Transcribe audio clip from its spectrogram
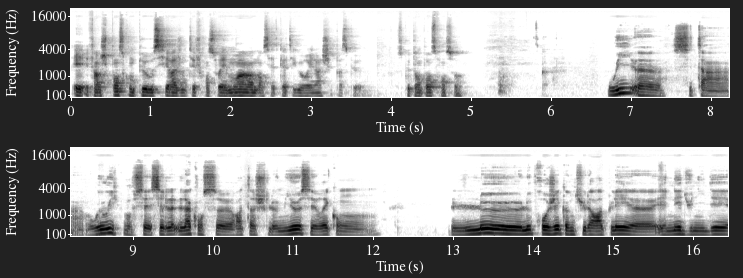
Et enfin, je pense qu'on peut aussi rajouter François et moi hein, dans cette catégorie-là. Je ne sais pas que, ce que tu en penses, François. Oui, euh, c'est un. Oui, oui, c'est là qu'on se rattache le mieux. C'est vrai qu'on. Le, projet, comme tu l'as rappelé, euh, est né d'une idée,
